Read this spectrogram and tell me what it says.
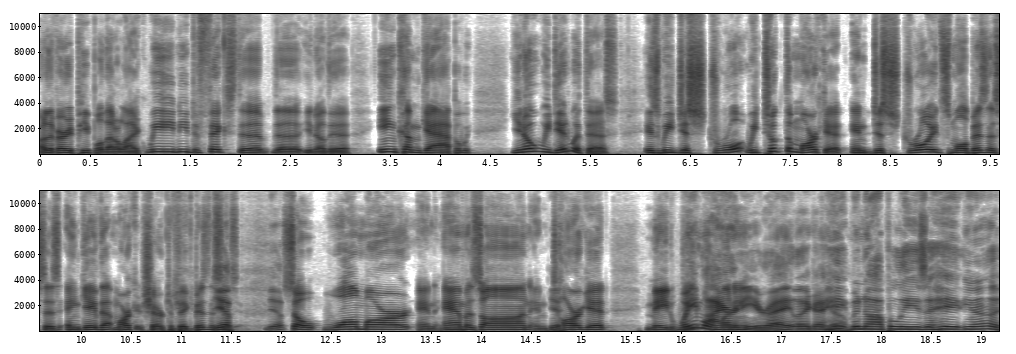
are the very people that are like, we need to fix the the you know the income gap. You know what we did with this is we destroy we took the market and destroyed small businesses and gave that market share to big businesses. yep. So Walmart and mm-hmm. Amazon and Target made way the more irony, money. right? Like I hate monopolies. I hate you know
